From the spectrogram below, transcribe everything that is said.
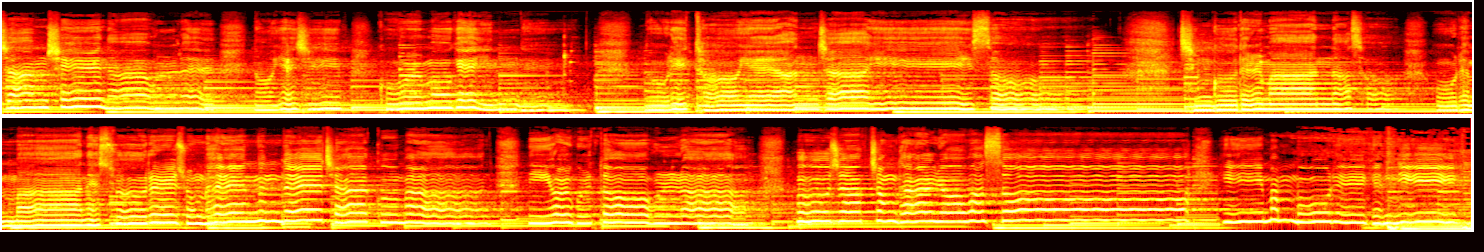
잠시 나올래? 너의 집 골목에 있는 놀이터에 앉아 있어. 친구들 만나서 오랜만에 술을 좀 했는데 자꾸만 네 얼굴 떠올라 무작정 달려왔어. 이만 모르겠니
